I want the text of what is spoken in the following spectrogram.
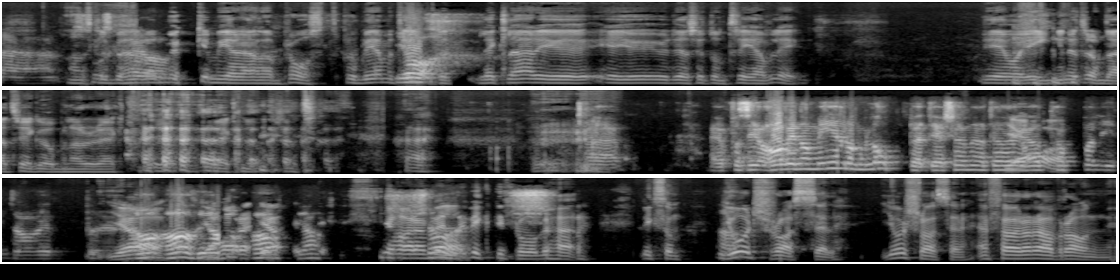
Eh, Han skulle behöva jag... mycket mer Alan Prost. Problemet är ja. att Leclerc är ju, är ju dessutom trevlig. Det var ju ingen av de där tre gubbarna du räknade upp. Jag får se, har vi något mer om loppet? Jag känner att jag, ja. jag tappar lite. Av... Ja, ja, ja, jag, har, ja, jag, jag har en Kör. väldigt viktig fråga här. Liksom, George Russell, George Russell, en förare av rang,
